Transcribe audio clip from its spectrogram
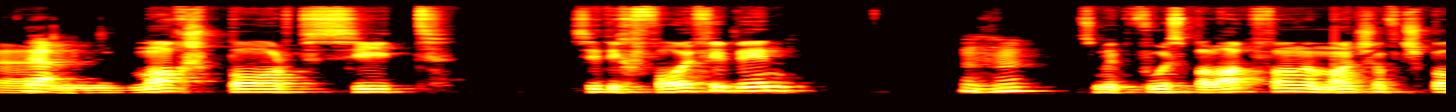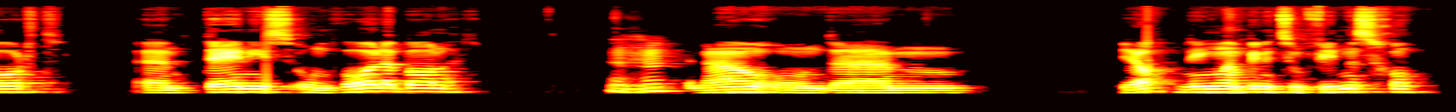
ähm, ja. Mach Sport seit, seit ich fünf bin. Mhm. Also mit Fußball angefangen, Mannschaftssport, ähm, Tennis und Volleyball. Mhm. Genau, und ähm, ja, irgendwann bin ich zum Fitness gekommen.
